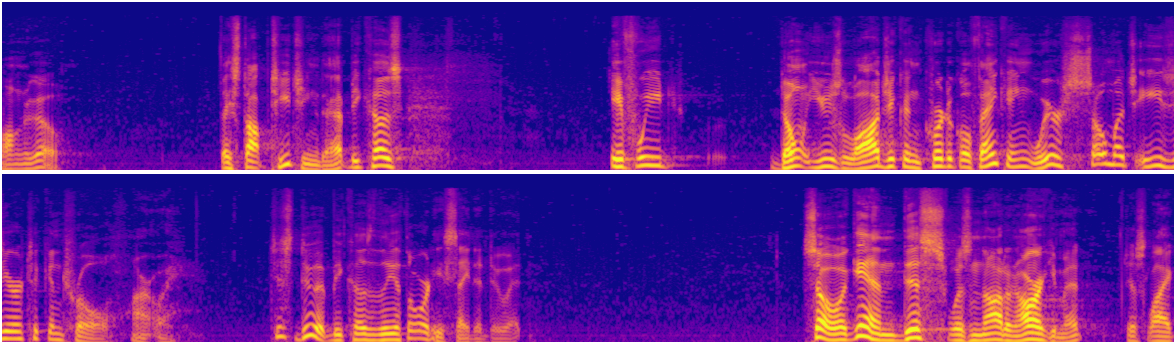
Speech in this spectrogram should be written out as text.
long ago. They stopped teaching that because if we don't use logic and critical thinking, we're so much easier to control, aren't we? Just do it because the authorities say to do it. So, again, this was not an argument, just like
